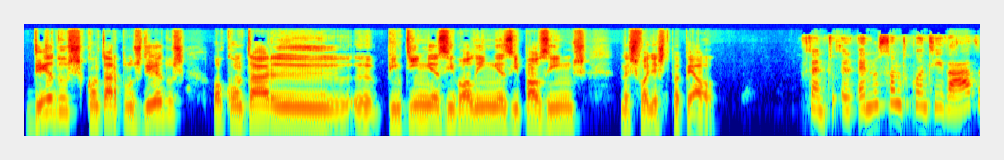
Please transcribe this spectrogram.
Dedos, contar pelos dedos, ou contar uh, pintinhas e bolinhas e pauzinhos nas folhas de papel? Portanto, a, noção de quantidade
